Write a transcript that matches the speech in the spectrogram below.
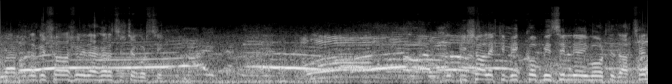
আমরা আপনাদেরকে সরাসরি দেখানোর চেষ্টা করছি। বিশাল একটি বিক্ষোভ মিছিল নিয়ে এই মুহূর্তে যাচ্ছেন।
